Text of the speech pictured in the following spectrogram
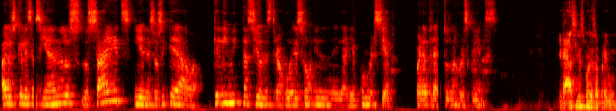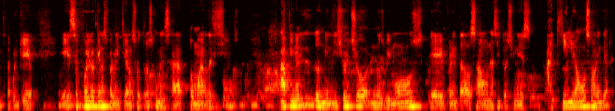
a los que les hacían los, los sites y en eso se quedaba. ¿Qué limitaciones trajo eso en el área comercial para atraer tus mejores clientes? Gracias por esa pregunta, porque eso fue lo que nos permitió a nosotros comenzar a tomar decisiones. A finales del 2018 nos vimos eh, enfrentados a unas situaciones, ¿a quién le vamos a vender?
